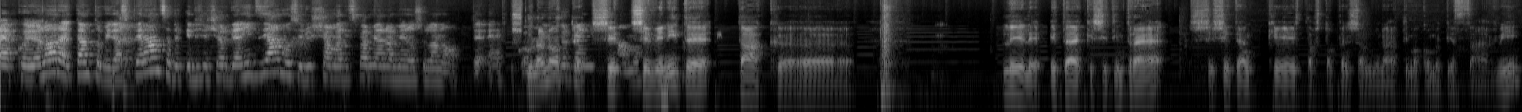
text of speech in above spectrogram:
Ecco, Eleonora intanto mi dà speranza perché dice ci organizziamo se riusciamo a risparmiare almeno sulla notte. Ecco, Sulla notte, se, se venite Tac, eh, Lele e te che siete in tre, se siete anche, sto, sto pensando un attimo a come piazzarvi,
